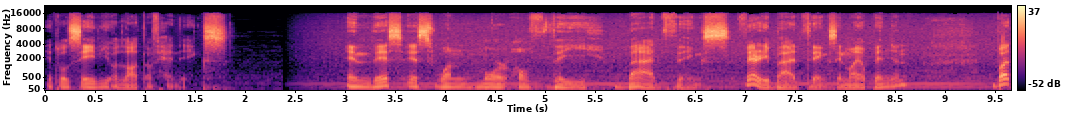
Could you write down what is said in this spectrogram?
It will save you a lot of headaches. And this is one more of the bad things, very bad things in my opinion. But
